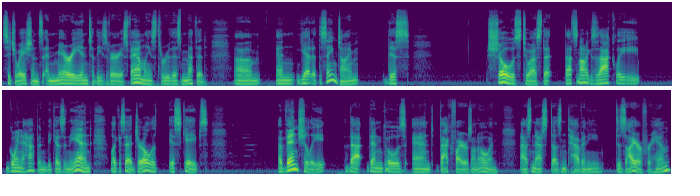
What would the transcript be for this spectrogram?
situations and marry into these various families through this method. Um, and yet at the same time, this shows to us that that's not exactly going to happen because in the end, like I said, Gerald escapes. Eventually, that then goes and backfires on Owen as Nest doesn't have any desire for him.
